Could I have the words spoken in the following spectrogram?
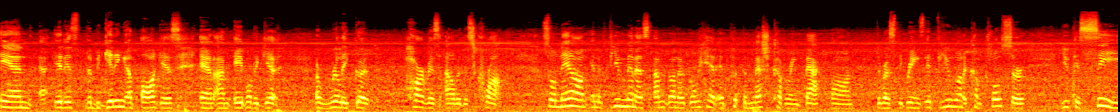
and it is the beginning of August and I'm able to get a really good harvest out of this crop. So now in a few minutes I'm going to go ahead and put the mesh covering back on the rest of the greens. If you want to come closer, you can see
